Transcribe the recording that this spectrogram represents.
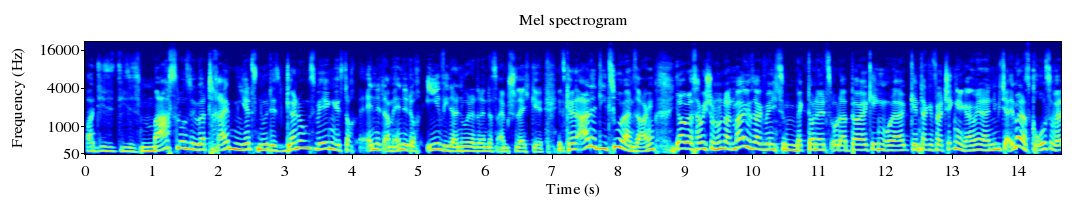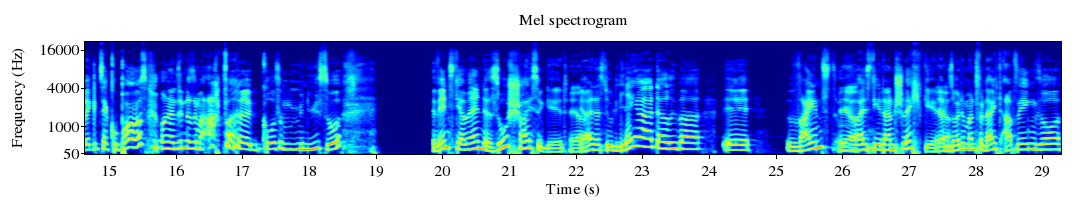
oh, dieses, dieses maßlose Übertreiben jetzt nur des Gönnungs wegen ist doch, endet am Ende doch eh wieder nur darin, dass einem schlecht geht. Jetzt können alle, die zuhören, sagen, ja, aber das habe ich schon hundertmal gesagt, wenn ich zum McDonalds oder Burger King oder Kentucky Fried Chicken gegangen bin, dann nehme ich ja immer das Große, weil da gibt es ja Coupons und dann sind das immer achtfache große Menüs so. Wenn es dir am Ende so scheiße geht, Ja. ja. dass du länger darüber äh, weinst, Ja. weil es dir dann schlecht geht, Ja. dann sollte man vielleicht abwägen, so,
